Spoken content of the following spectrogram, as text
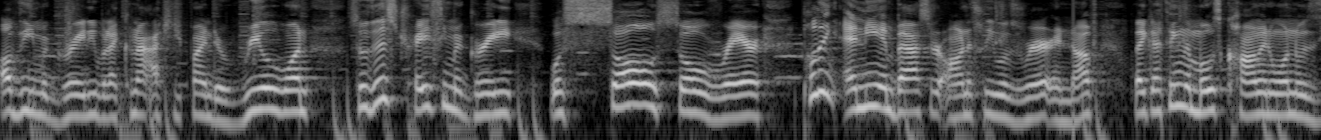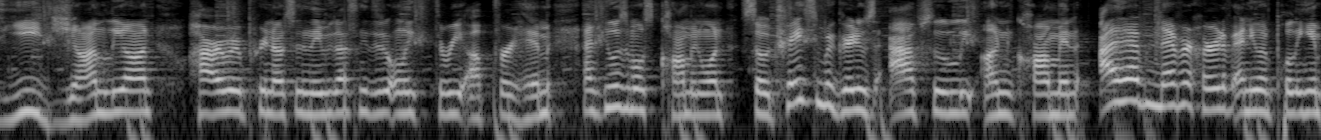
of the McGrady, but I could not actually find a real one. So this Tracy McGrady was so, so rare. Pulling any ambassador honestly was rare enough. Like I think the most common one was Yi Jianlian however you pronounce his name. You guys see there's only three up for him, and he was the most common one. So Tracy McGrady was absolutely uncommon. I have never heard of anyone pulling him.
